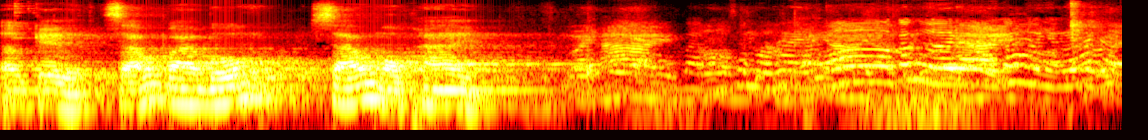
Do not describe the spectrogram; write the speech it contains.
ok 634 612 12 Xin mời hai. Ô, có người rồi, có người nhận lấy rồi.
